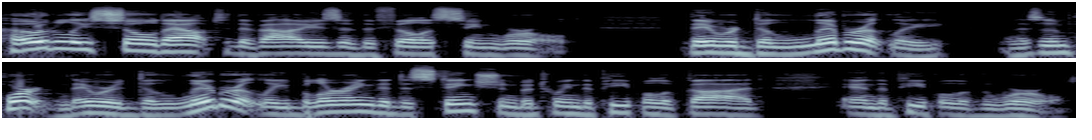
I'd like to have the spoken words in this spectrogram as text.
totally sold out to the values of the Philistine world. They were deliberately, and this is important, they were deliberately blurring the distinction between the people of God and the people of the world.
